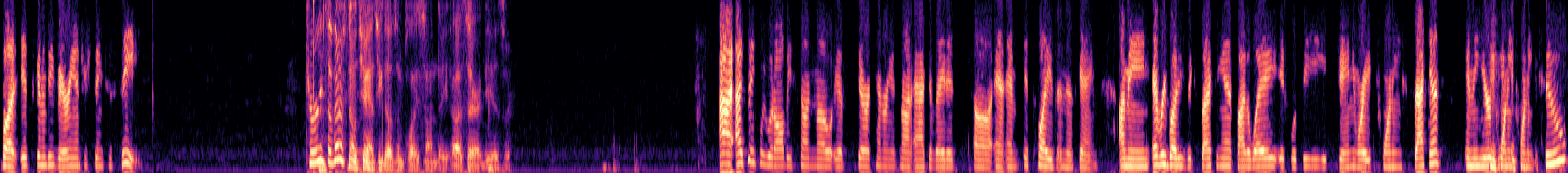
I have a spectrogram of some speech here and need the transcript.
But it's going to be very interesting to see. Teresa, there's no chance he doesn't play Sunday, uh, Saturday, is there? I, I think we would all be stunned, Mo, if Derrick Henry is not activated uh, and, and it plays in this game. I mean, everybody's expecting it. By the way, it would be January 22nd in the year 2022.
